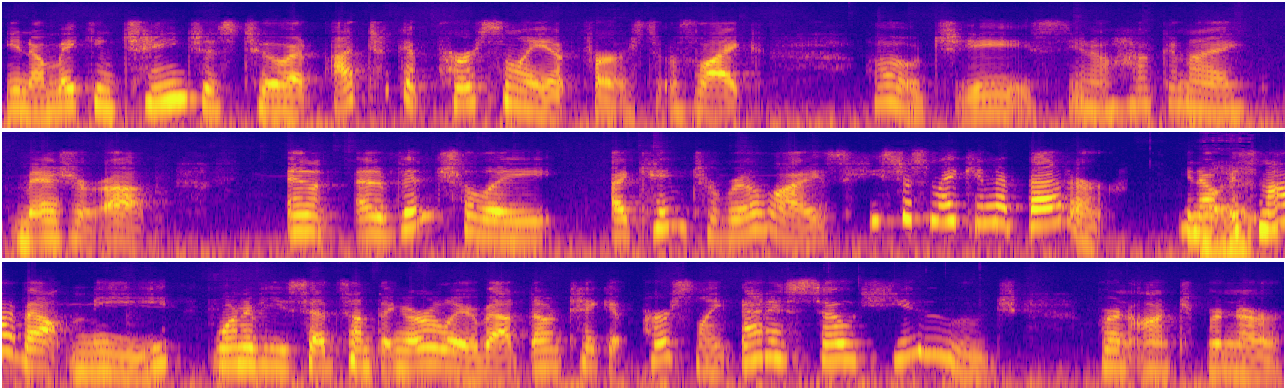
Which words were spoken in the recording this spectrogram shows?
you know, making changes to it, I took it personally at first. It was like, oh, geez, you know, how can I measure up? And eventually I came to realize he's just making it better. You know, it's not about me. One of you said something earlier about don't take it personally. That is so huge for an entrepreneur.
